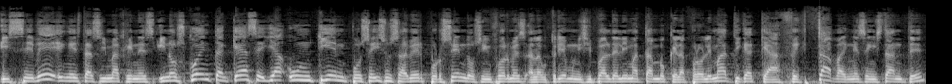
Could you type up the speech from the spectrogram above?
Y se ve en estas imágenes y nos cuentan que hace ya un tiempo se hizo saber por sendos informes a la Autoridad Municipal de Lima Tambo que la problemática que afectaba en ese instante,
